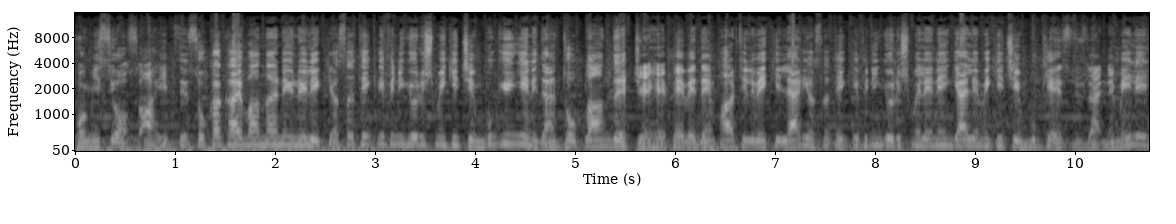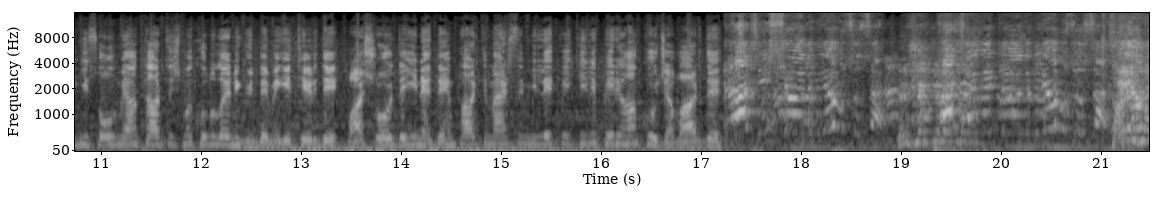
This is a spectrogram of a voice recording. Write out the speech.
Komisyon sahipsiz sokak hayvanlarına yönelik yasa teklifini görüşmek için bugün yeniden toplandı. CHP ve DEM Partili vekiller yasa teklifinin görüşmelerini engellemek için bu kez düzenleme ile ilgisi olmayan tartışma konularını gündeme getirdi. Başrolde yine DEM Parti Mersin Milletvekili Perihan Koca vardı. Kaç işçi öldü biliyor musun sen? Teşekkür Kaç ederim. emekli öldü biliyor musun sen? Sayın Biliyor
